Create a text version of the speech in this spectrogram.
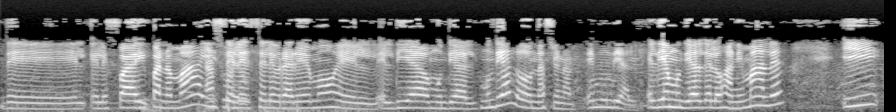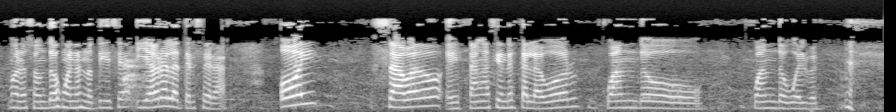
del el SPY Panamá y celebraremos el, el Día Mundial, ¿mundial o nacional? El mundial. El Día Mundial de los Animales y bueno, son dos buenas noticias y ahora la tercera. Hoy sábado están haciendo esta labor cuando cuándo vuelven.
